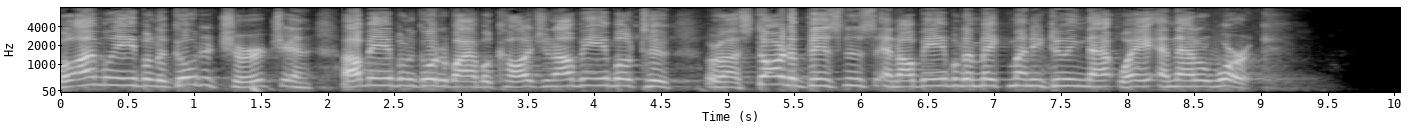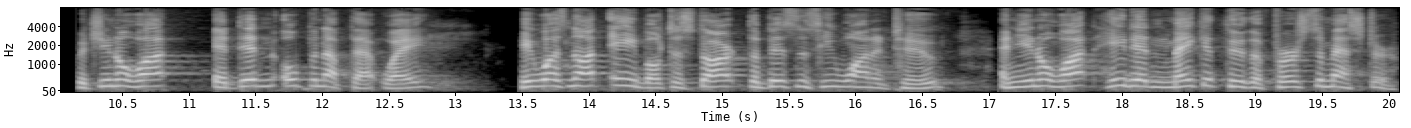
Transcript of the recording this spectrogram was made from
well, I'll be able to go to church and I'll be able to go to Bible college and I'll be able to uh, start a business and I'll be able to make money doing that way and that'll work. But you know what? It didn't open up that way. He was not able to start the business he wanted to. And you know what? He didn't make it through the first semester.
